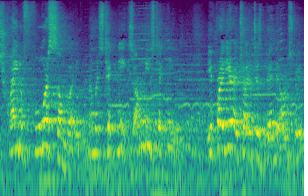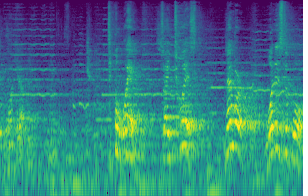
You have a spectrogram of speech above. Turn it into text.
try to force somebody. Remember, it's technique. So I'm going to use technique. If right here I try to just bend it arm straight, walk it up. No way. So I twist. Remember, what is the goal?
